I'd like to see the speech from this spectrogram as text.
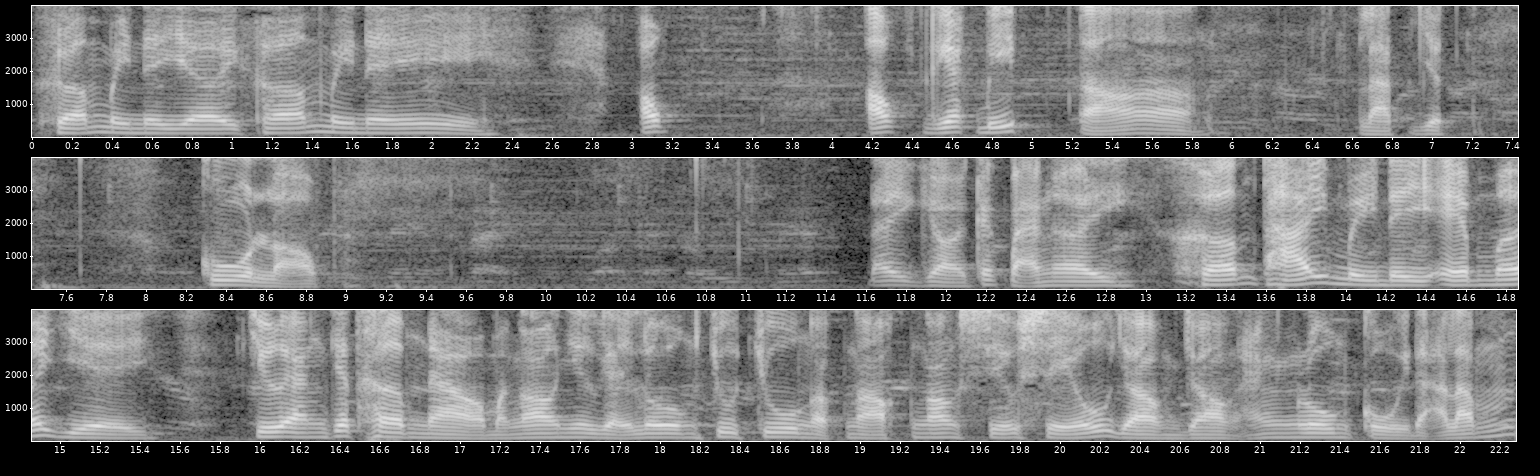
Khóm mini ơi, khóm mini. Ốc ốc gác bếp. Đó, lạp dịch, cua lột đây rồi các bạn ơi, khóm thái mini em mới về chưa ăn cái thơm nào mà ngon như vậy luôn. Chua chua, ngọt ngọt, ngon xỉu xỉu, giòn giòn, ăn luôn, cùi đã lắm.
